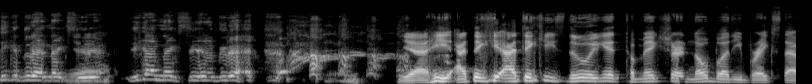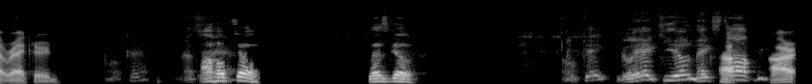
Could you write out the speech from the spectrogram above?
He can do that next Yeah. year. He got next year to do that. yeah, he. I think he. I think he's doing it to make sure nobody breaks that record. okay. That's I hope so. Let's go. Okay. Go ahead, Keo. Next Uh, topic. All right,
